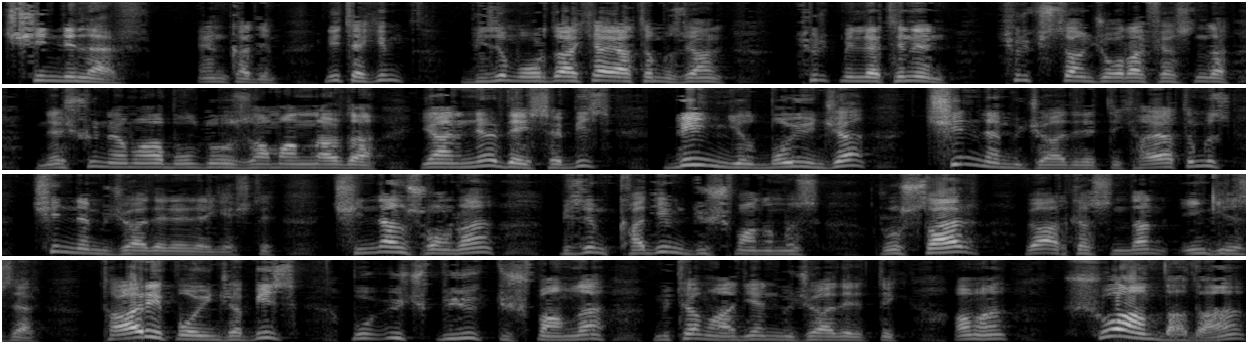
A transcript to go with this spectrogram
Çinliler. En kadim. Nitekim bizim oradaki hayatımız yani Türk milletinin Türkistan coğrafyasında neşru nema bulduğu zamanlarda yani neredeyse biz bin yıl boyunca Çin'le mücadele ettik. Hayatımız Çin'le mücadeleyle geçti. Çin'den sonra bizim kadim düşmanımız Ruslar ve arkasından İngilizler. Tarih boyunca biz bu üç büyük düşmanla mütemadiyen mücadele ettik. Ama şu anda da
